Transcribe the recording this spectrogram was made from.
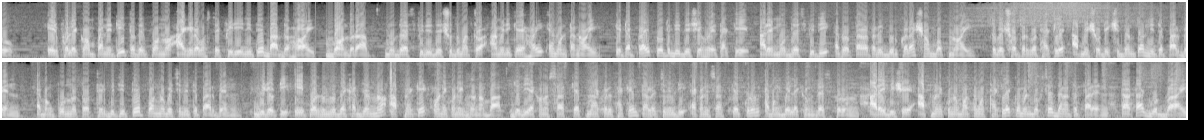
এর ফলে কোম্পানিটি তাদের পণ্য আগের অবস্থায় ফিরিয়ে নিতে বাধ্য হয়। বন্ধরা, মুদ্রাস্ফীতিতে শুধুমাত্র আমেরিকায় হয় এমনটা নয়, এটা প্রায় প্রতিটি দেশে হয়ে থাকে। আর এই মুদ্রাস্ফীতি এত তাড়াতাড়ি দূর করা সম্ভব নয়। তবে সতর্ক থাকলে আপনি সঠিক সিদ্ধান্ত নিতে পারবেন এবং পূর্ণ তথ্যের ভিত্তিতে পণ্য বেছে নিতে পারবেন। ভিডিওটি এই পর্যন্ত দেখার জন্য আপনাকে অনেক অনেক ধন্যবাদ। যদি এখনও সাবস্ক্রাইব না করে থাকেন, তাহলে চ্যানেলটি এখনই সাবস্ক্রাইব করুন এবং বেল আইকন প্রেস করুন। আর এই বিষয়ে আপনার কোনো মতামত থাকলে কমেন্ট বক্সে জানাতে পারেন। Tata, good bye.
